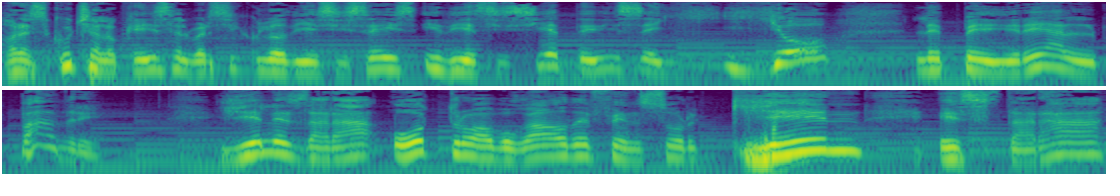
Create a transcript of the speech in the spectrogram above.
Ahora escucha lo que dice el versículo 16 y 17. Dice, y yo le pediré al Padre y Él les dará otro abogado defensor, quien estará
